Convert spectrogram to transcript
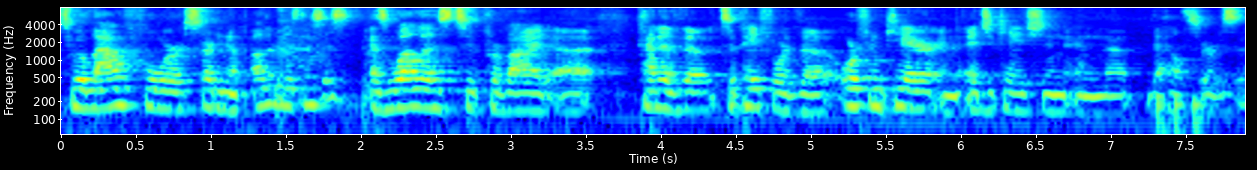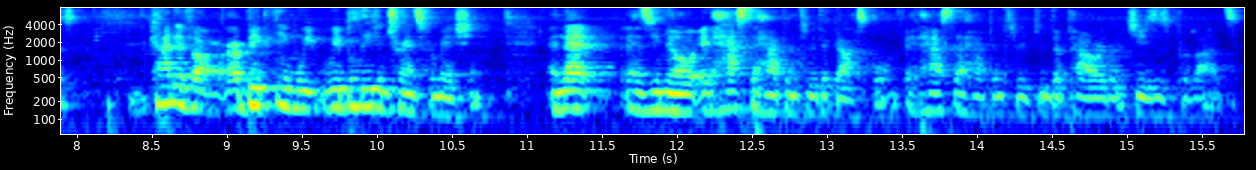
to allow for starting up other businesses as well as to provide uh, kind of the, to pay for the orphan care and education and the, the health services. Kind of our, our big thing, we, we believe in transformation. And that, as you know, it has to happen through the gospel. It has to happen through the power that Jesus provides.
